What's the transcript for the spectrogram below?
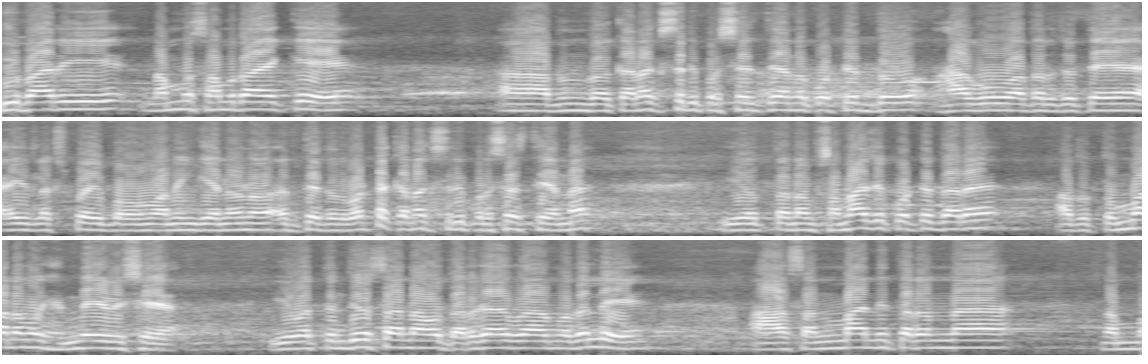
ಈ ಬಾರಿ ನಮ್ಮ ಸಮುದಾಯಕ್ಕೆ ಅದೊಂದು ಕನಕಶ್ರೀ ಪ್ರಶಸ್ತಿಯನ್ನು ಕೊಟ್ಟಿದ್ದು ಹಾಗೂ ಅದರ ಜೊತೆ ಐದು ಲಕ್ಷ ರೂಪಾಯಿ ಬಹುಮಾನ ಹಿಂಗೆ ಏನೇನೋ ಇರ್ತಿದ್ದು ಒಟ್ಟು ಕನಕಶ್ರೀ ಪ್ರಶಸ್ತಿಯನ್ನು ಇವತ್ತು ನಮ್ಮ ಸಮಾಜಕ್ಕೆ ಕೊಟ್ಟಿದ್ದಾರೆ. ಅದು ತುಂಬ ನಮಗೆ ಹೆಮ್ಮೆಯ ವಿಷಯ. ಇವತ್ತಿನ ದಿವಸ ನಾವು ದರ್ಗಾ ಗ್ರಾಮದಲ್ಲಿ ಆ ಸನ್ಮಾನಿತರನ್ನು ನಮ್ಮ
